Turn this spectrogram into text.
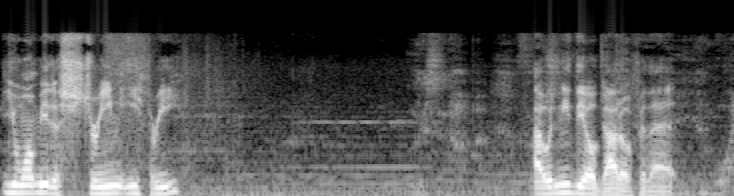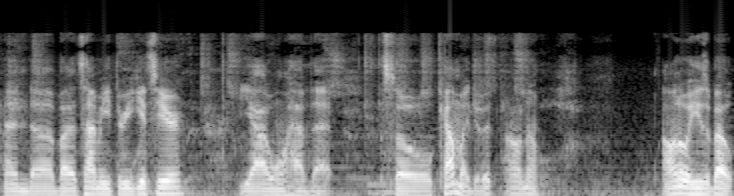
You want me to stream E3? I would need the Elgato for that. And uh, by the time E3 gets here, yeah, I won't have that. So Cal might do it. I don't know. I don't know what he's about.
